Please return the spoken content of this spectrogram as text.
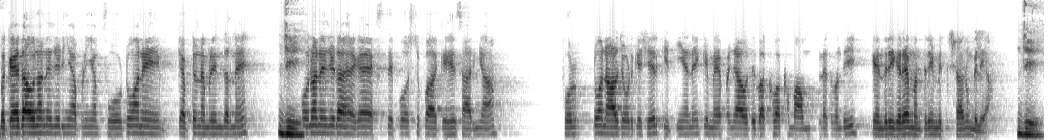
ਬਕਾਇਦਾ ਉਹਨਾਂ ਨੇ ਜਿਹੜੀਆਂ ਆਪਣੀਆਂ ਫੋਟੋਆਂ ਨੇ ਕੈਪਟਨ ਅਮਰਿੰਦਰ ਨੇ ਜੀ। ਉਹਨਾਂ ਨੇ ਜਿਹੜਾ ਹੈਗਾ ਐਕਸ ਤੇ ਪੋਸਟ ਪਾ ਕੇ ਇਹ ਸਾਰੀਆਂ ਫੋਟੋਆਂ ਨਾਲ ਜੋੜ ਕੇ ਸ਼ੇਅਰ ਕੀਤੀਆਂ ਨੇ ਕਿ ਮੈਂ ਪੰਜਾਬ ਦੇ ਵੱਖ-ਵੱਖ ਮਾਮਲਿਆਂ ਸੰਬੰਧੀ ਕੇਂਦਰੀ ਗ੍ਰਹਿ ਮੰਤਰੀ ਅਮਿਤ ਸ਼ਾਹ ਨੂੰ ਮਿਲਿਆ। ਜੀ।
